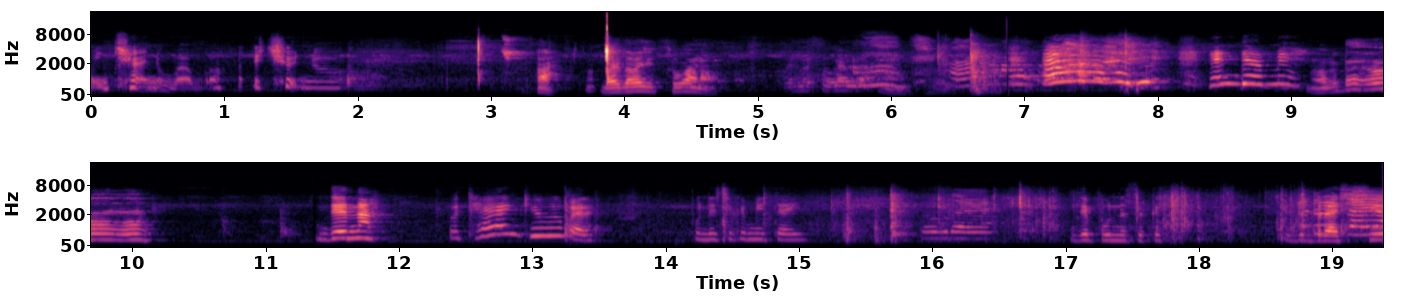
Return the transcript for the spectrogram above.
മിച്ചാനും ബാബ അച്ഛനോ. ആ ബൈ എന്റെ അമ്മേ. നോക്കട്ടെ. ഓ ഓ. ഇതെന്നാ ഓ താങ്ക് യു പറ പുന്നച്ചക്ക് മിഠായി ഇത് പുന്നച്ചക്ക്. ഇത് ബ്രഷ്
